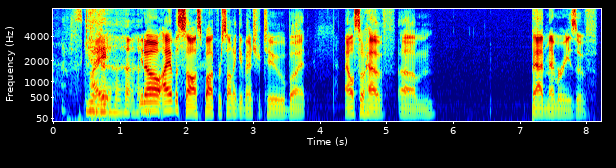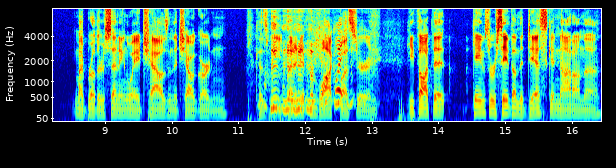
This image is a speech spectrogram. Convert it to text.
I'm just kidding. I, you know, I have a soft spot for Sonic Adventure 2, but I also have um, bad memories of my brother sending away Chaos in the Chao Garden because we rented it from Blockbuster, and he thought that games were saved on the disc and not on the.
